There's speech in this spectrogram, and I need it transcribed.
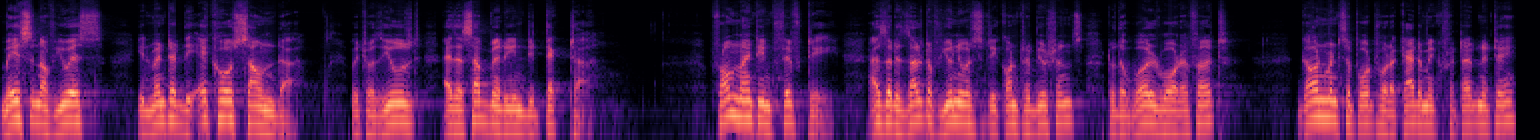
Mason of US invented the echo sounder, which was used as a submarine detector. From 1950, as a result of university contributions to the World War effort, government support for academic fraternity,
